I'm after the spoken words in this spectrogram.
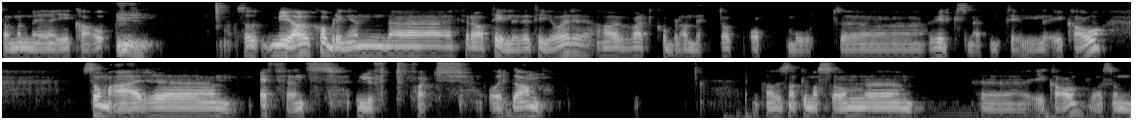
sammen med ICAO. Så mye av koblingen fra tidligere tiår har vært kobla nettopp opp mot virksomheten til ICAO som er eh, FNs luftfartsorgan. Vi kan snakke masse om uh, uh, ICAO, hva som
